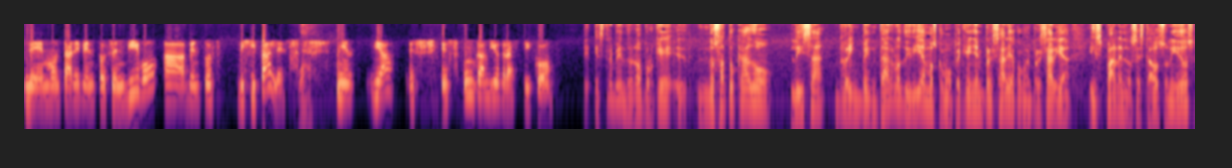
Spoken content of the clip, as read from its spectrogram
de montar eventos en vivo a eventos digitales. Ya, es, es un cambio drástico. E, es tremendo, ¿no? Porque eh, nos ha tocado Lisa, reinventarnos, diríamos, como pequeña empresaria, como empresaria hispana en los Estados Unidos.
